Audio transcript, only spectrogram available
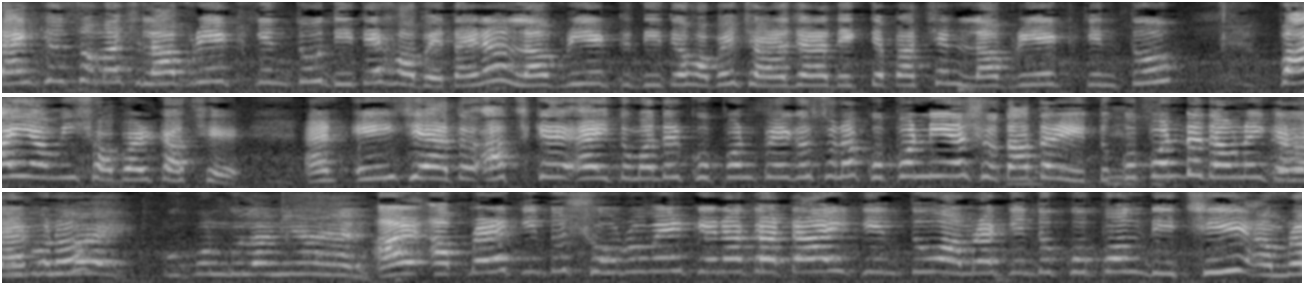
thank you so much love কিন্তু দিতে হবে, তাই না? লাভ রিয়েক্ট দিতে হবে। যারা যারা দেখতে পাচ্ছেন লাভ রিয়েক্ট কিন্তু পাই আমি সবার কাছে। অ্যান্ড এই যে এত আজকে এই তোমাদের কুপন পেয়ে গেছো না? কুপন নিয়ে আসো তাড়াতাড়ি। তো কুপনটা দাও নাই কেন এখনও? কুপনগুলা নিয়ে আহেন? আর আপনারা কিন্তু শোরুমের কেনাকাটায় কিন্তু আমরা কিন্তু কুপন দিচ্ছি। আমরা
